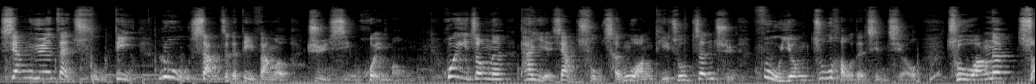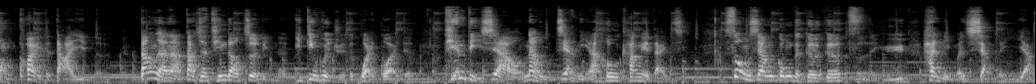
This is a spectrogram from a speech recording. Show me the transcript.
相约在楚地陆上这个地方哦举行会盟。会议中呢，他也向楚成王提出争取附庸诸侯的请求，楚王呢爽快地答应了。当然啊，大家听到这里呢，一定会觉得怪怪的。天底下哦，那有这样你要喝康的代志。宋襄公的哥哥子瑜和你们想的一样，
